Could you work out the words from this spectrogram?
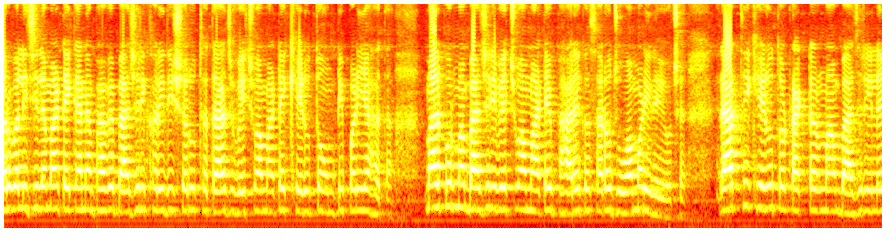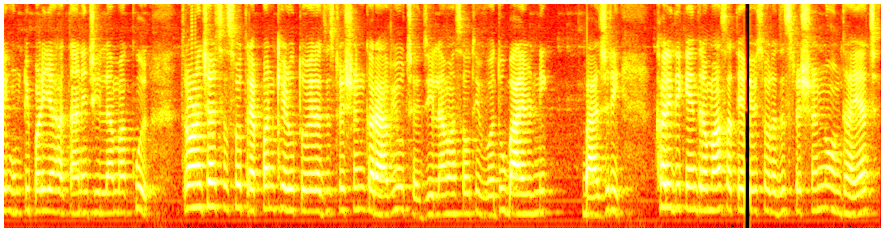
અરવલ્લી જિલ્લામાં ટેકાના ભાવે બાજરી ખરીદી શરૂ થતાં જ વેચવા માટે ખેડૂતો ઉમટી પડ્યા હતા. માલપુરમાં બાજરી વેચવા માટે ભારે ઘસારો જોવા મળી રહ્યો છે. રાતથી ખેડૂતો ટ્રેક્ટરમાં બાજરી લઈ ઉમટી પડ્યા હતા અને જિલ્લામાં કુલ ત્રણ હજાર છસો ત્રેપન ખેડૂતોએ રજીસ્ટ્રેશન કરાવ્યું છે. જિલ્લામાં સૌથી વધુ બાયરની બાજરી ખરીદી કેન્દ્રમાં સત્યાવીસો રજીસ્ટ્રેશન નોંધાયા છે.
